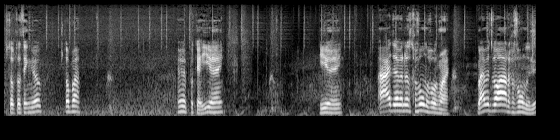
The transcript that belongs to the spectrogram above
Stop dat ding nu ook. Stop maar. Huppakee, hierheen. Hierheen. Ah, we hebben het gevonden volgens mij. We hebben het wel gevonden nu.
